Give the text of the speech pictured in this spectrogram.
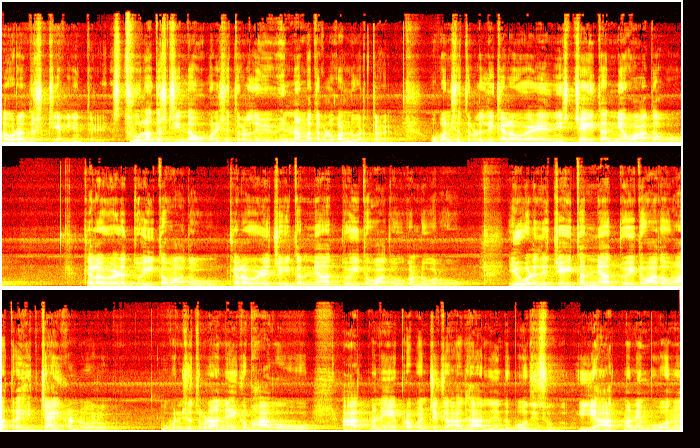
ಅವರ ದೃಷ್ಟಿಯಲ್ಲಿ ಅಂತೇಳಿ. ಸ್ಥೂಲ ದೃಷ್ಟಿಯಿಂದ ಉಪನಿಷತ್ತುಗಳಲ್ಲಿ ವಿಭಿನ್ನ ಮತಗಳು ಕಂಡುಬರ್ತವೆ. ಉಪನಿಷತ್ತುಗಳಲ್ಲಿ ಕೆಲವು ವೇಳೆ ನಿಶ್ಚೈತನ್ಯವಾದವು, ಕೆಲವು ವೇಳೆ ದ್ವೈತವಾದವು, ಕೆಲವು ವೇಳೆ ಚೈತನ್ಯ ಅದ್ವೈತವಾದವು ಕಂಡುಬರುವವು. ಇವುಗಳಲ್ಲಿ ಚೈತನ್ಯ ಅದ್ವೈತವಾದವು ಮಾತ್ರ ಹೆಚ್ಚಾಗಿ ಕಂಡುಬರುವುದು. ಉಪನಿಷತ್ತುಗಳ ಅನೇಕ ಭಾಗವು ಆತ್ಮನೇ ಪ್ರಪಂಚಕ್ಕೆ ಆಧಾರನೆಂದು ಬೋಧಿಸುವುದು. ಈ ಆತ್ಮನೆಂಬುವನು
